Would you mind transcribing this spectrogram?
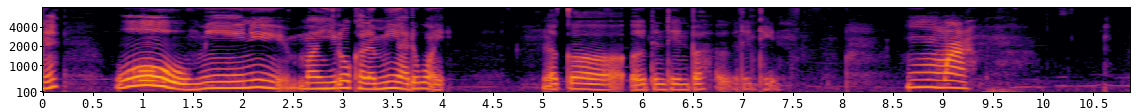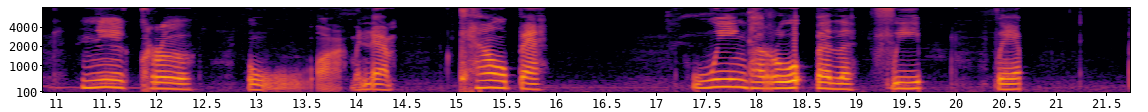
นี่ยโว้มีนี่มาฮิโร่คาราเมียด้วย แล้วก็เออเทนเทนปะเออเทนเทนมานี่คือโอ้อ่าเหมือนเดิมเข้าไป วิ่งทะลุไปเลยฟีบแฟบไป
